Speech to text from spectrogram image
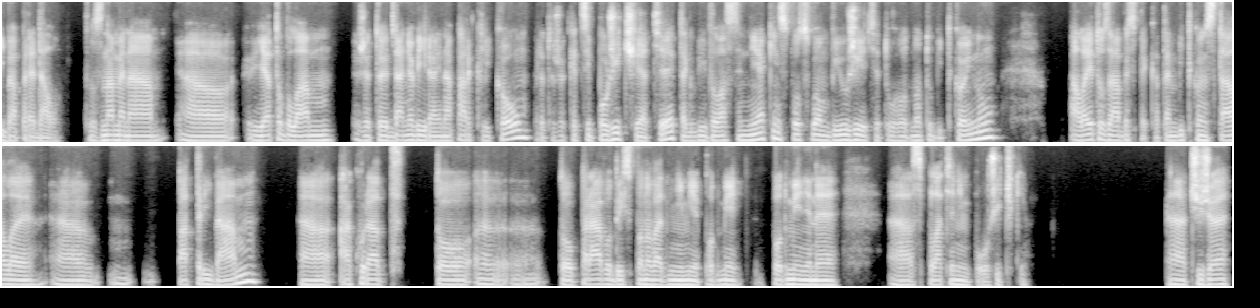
iba predal. To znamená, ja to volám že to je daňový raj na pár klikov, pretože keď si požičiate, tak vy vlastne nejakým spôsobom využijete tú hodnotu Bitcoinu, ale je to zábezpeka. Ten Bitcoin stále patrí vám, akurát to, uh, to právo disponovať ním je podmie, podmienené uh, splatením pôžičky. Uh, čiže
